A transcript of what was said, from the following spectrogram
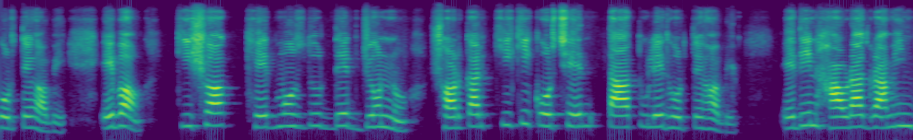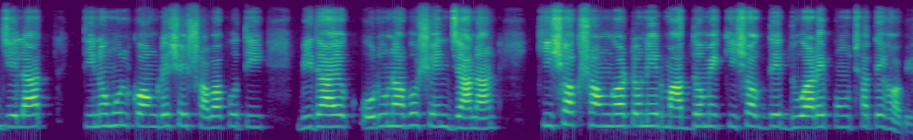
করতে হবে এবং কৃষক, ক্ষেত মজদুরদের জন্য সরকার কি কি করছেন তা তুলে ধরতে হবে। এদিন হাওড়া গ্রামীণ জেলা তৃণমূল কংগ্রেসের সভাপতি বিধায়ক অরুণাভ সেন জানান, কৃষক সংগঠনের মাধ্যমে কৃষকদের দুয়ারে পৌঁছাতে হবে।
